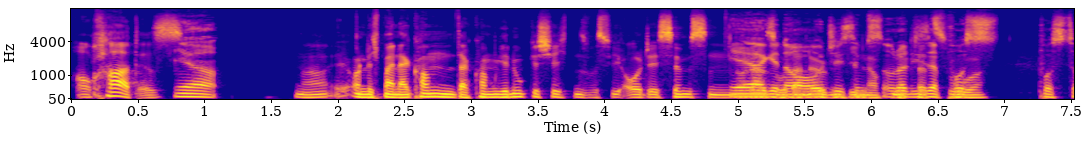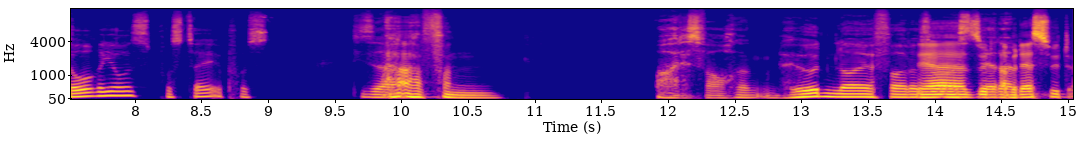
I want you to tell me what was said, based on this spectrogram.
auch hart ist. Ja, Ne? Und ich meine, da kommen, da kommen genug Geschichten, sowas wie O.J. Simpson ja, oder so genau. dann O.J. Simpson oder dieser. Post, Postorius, Poste, Post, dieser, Ah, von oh, das war auch irgendein Hürdenläufer oder ja, sowas. Süd, aber der ist Süd,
